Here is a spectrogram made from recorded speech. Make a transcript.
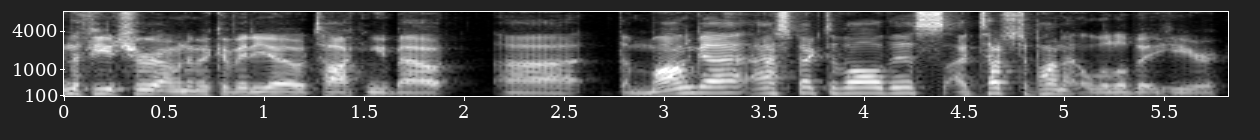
in the future, I'm going to make a video talking about uh, the manga aspect of all this. I touched upon it a little bit here,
